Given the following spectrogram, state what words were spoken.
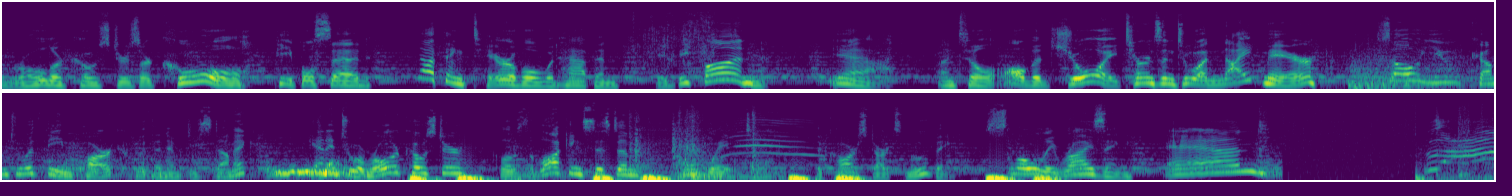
Roller coasters are cool, people said. Nothing terrible would happen. It'd be fun. Yeah, until all the joy turns into a nightmare. So you come to a theme park with an empty stomach, get into a roller coaster, close the blocking system, and wait. The car starts moving, slowly rising, and. Ah!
